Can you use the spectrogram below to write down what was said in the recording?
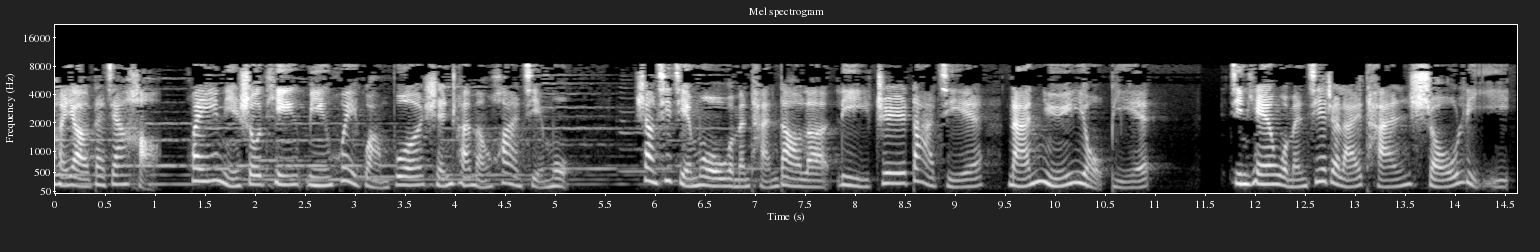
朋友，大家好，欢迎您收听明慧广播神传文化节目。上期节目我们谈到了礼之大节，男女有别。今天我们接着来谈守礼。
